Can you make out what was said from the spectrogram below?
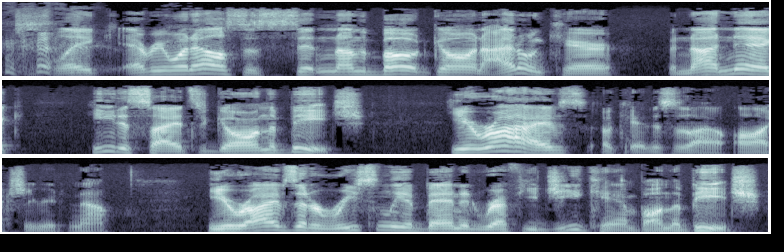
Just like everyone else is sitting on the boat going, I don't care. But not Nick. He decides to go on the beach. He arrives. Okay, this is, I'll, I'll actually read it now. He arrives at a recently abandoned refugee camp on the beach.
